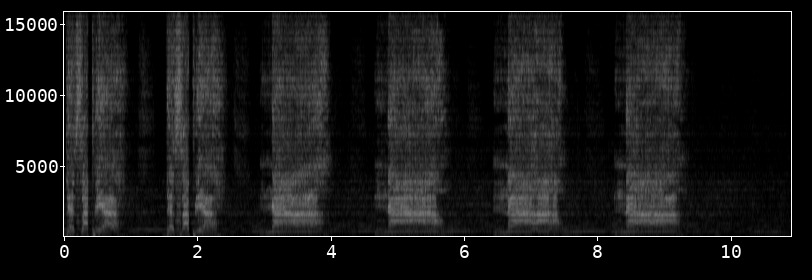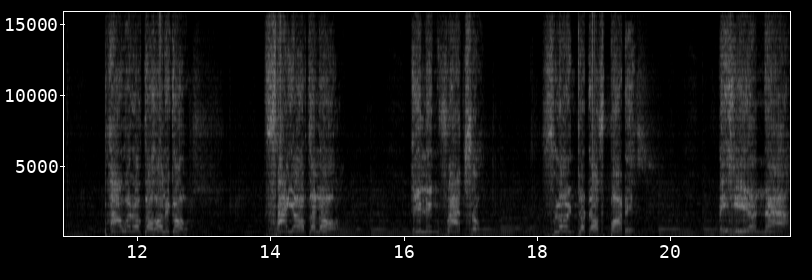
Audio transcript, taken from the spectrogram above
disappear, disappear. Now, now, now, now. Power of the Holy Ghost, fire of the Lord, healing virtue flow into those bodies. Be healed now,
